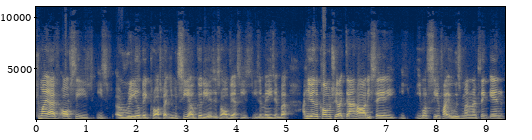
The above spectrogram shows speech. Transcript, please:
Chimaev, obviously, he's, he's a real big prospect. You can see how good he is. It's obvious he's he's amazing. But I hear in the commentary like Dan Hardy saying he, he, he wants to see him fight Usman, and I'm thinking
